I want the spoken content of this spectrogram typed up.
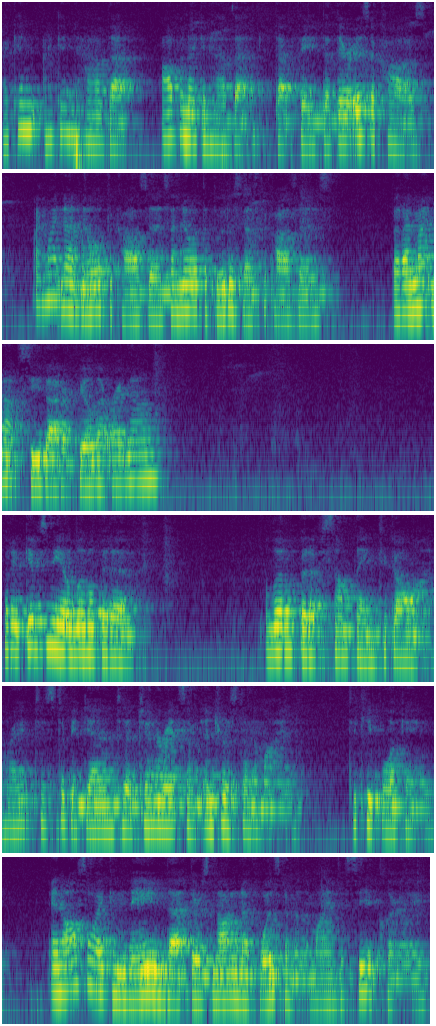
I can, I can have that. Often I can have that, that faith that there is a cause. I might not know what the cause is. I know what the Buddha says the cause is. But I might not see that or feel that right now. But it gives me a little bit of a little bit of something to go on, right? Just to begin to generate some interest in the mind, to keep looking. And also I can name that there's not enough wisdom in the mind to see it clearly.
